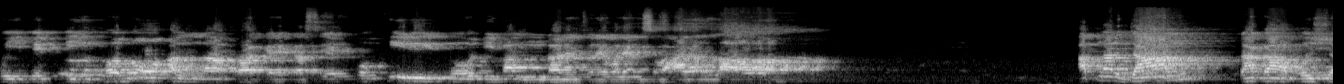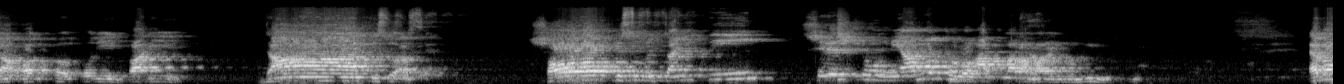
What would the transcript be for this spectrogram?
ওই ব্যক্তি হলো আল্লাহ পাকের কাছে প্রকৃত ইমানদার চলে বলেন, সুবহানাল্লাহ। আপনার জান, টাকা, পয়সা, অর্থ করি বাড়ি, যা কিছু আছে, সব কিছুর চাইতে শ্রেষ্ঠ নিয়ামত হলো আপনার আমার নবী। এবং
